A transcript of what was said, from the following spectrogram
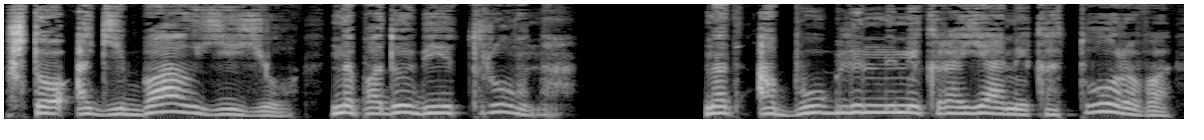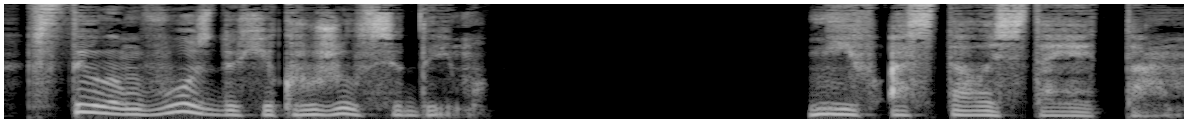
что огибал ее наподобие трона, над обугленными краями которого в стылом воздухе кружился дым. Нив осталась стоять там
